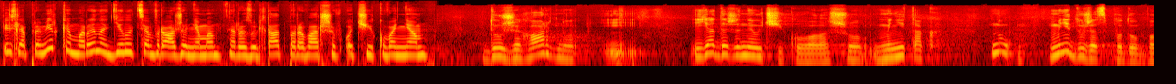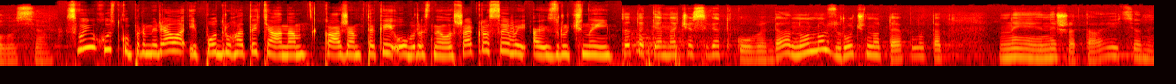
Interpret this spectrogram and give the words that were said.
Після примірки Марина ділиться враженнями. Результат перевершив очікування. Дуже гарно, і, і я навіть не очікувала, що мені так, ну, мені дуже сподобалося. Свою хустку приміряла і подруга Тетяна. Каже, такий образ не лише красивий, а й зручний. Це таке, наче святкове, да? ну, ну зручно, тепло, так не, не шатається, не,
